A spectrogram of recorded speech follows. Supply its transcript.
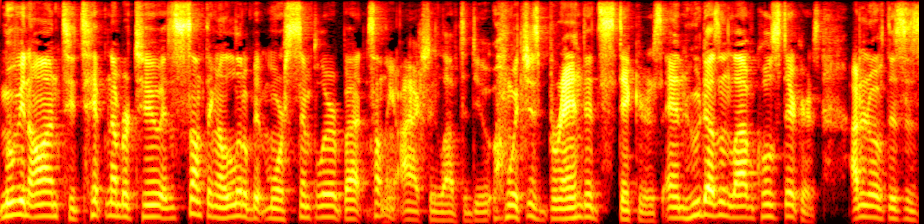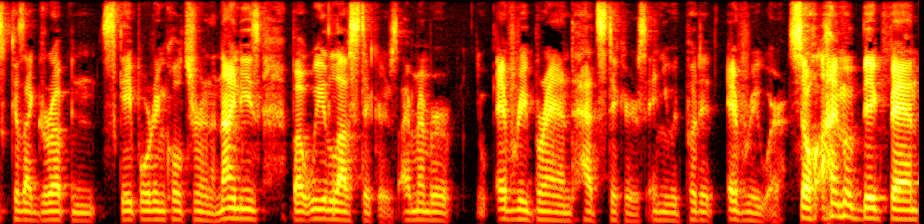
Moving on to tip number two is something a little bit more simpler, but something I actually love to do, which is branded stickers. And who doesn't love cool stickers? I don't know if this is because I grew up in skateboarding culture in the 90s, but we love stickers. I remember every brand had stickers and you would put it everywhere. So I'm a big fan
